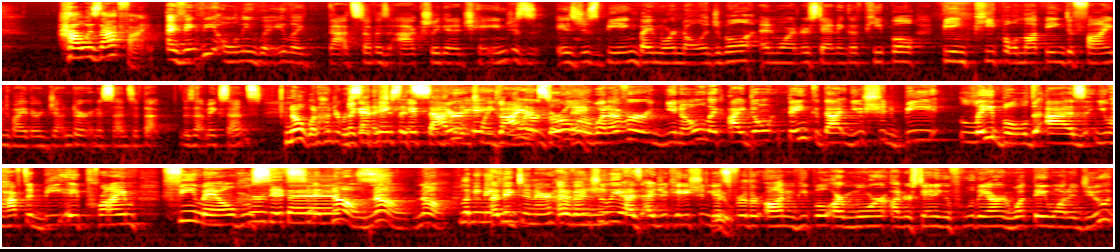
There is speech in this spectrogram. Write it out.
How is that fine? I think the only way like that stuff is actually going to change is is just being by more knowledgeable and more understanding of people being people, not being defined by their gender in a sense. If that does that make sense? No, 100%. Like I it's think it's sad you're a 2021 guy or girl or whatever, you know, like I don't think that you should be labeled as you have to be a prime female who sits and no, no, no. Let me make I you think dinner, honey. Eventually, as education gets Ew. further on and people are more understanding of who they are and what they want to do,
